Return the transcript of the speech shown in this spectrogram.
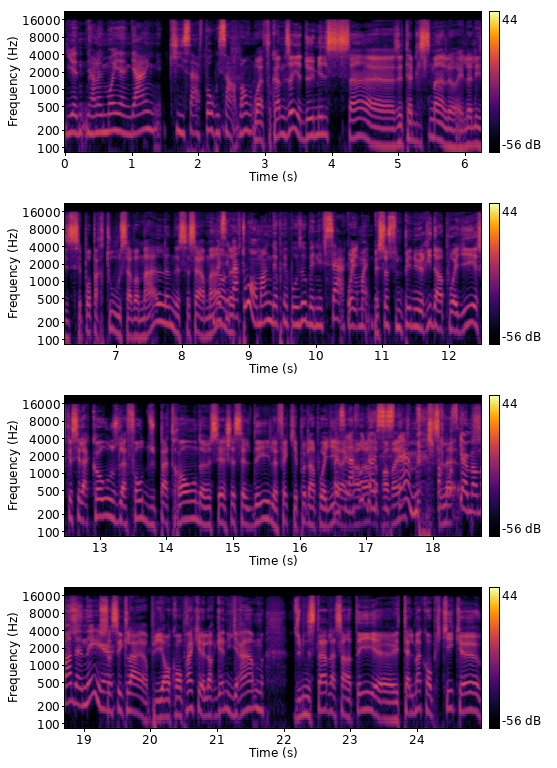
il y, en a une moyenne gang qui savent pas où ils s'en vont. Oui, il faut quand même dire il y a 2600 euh, établissements là et là c'est pas partout où ça va mal nécessairement. Ben, c'est partout où on manque de préposés aux bénéficiaires quand oui, même. Mais ça c'est une pénurie d'employés. Est-ce que c'est la cause, la faute du patron d'un CHSLD, le fait qu'il n'y ait pas d'employés ben, C'est la, faute d'un système. Je pense qu'à un moment donné. Ça euh, c'est clair. Puis on comprend que l'organigramme du ministère de la Santé euh, est tellement compliqué que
